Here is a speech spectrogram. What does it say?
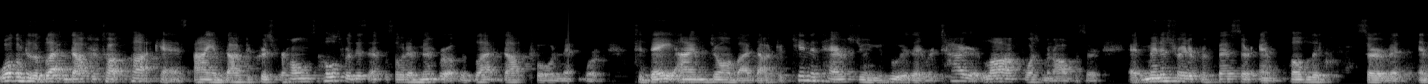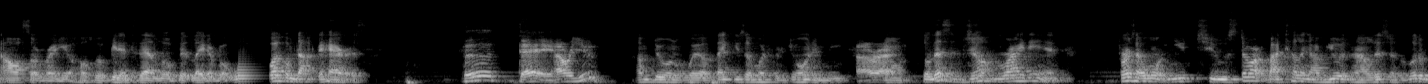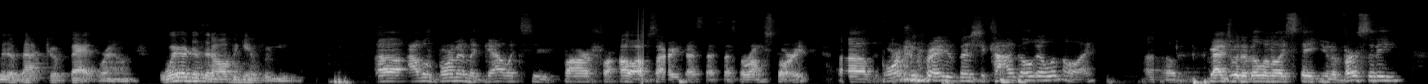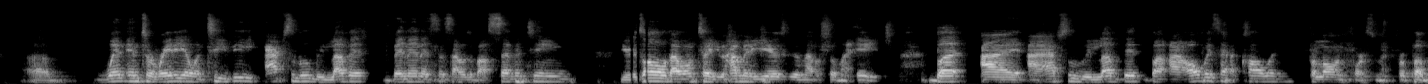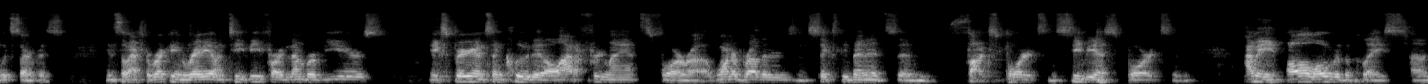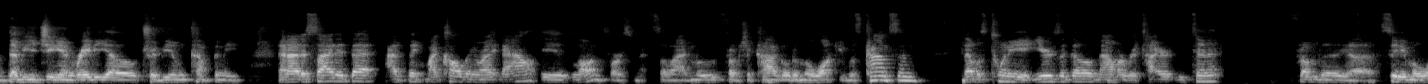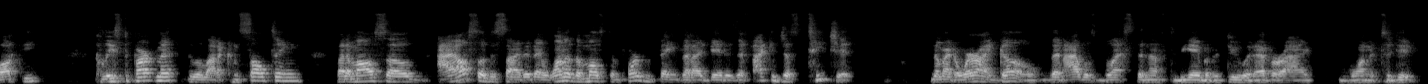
Welcome to the Black Doctor Talk podcast. I am Dr. Christopher Holmes, host for this episode and member of the Black Doctoral Network. Today, I am joined by Dr. Kenneth Harris Jr., who is a retired law enforcement officer, administrative professor, and public servant, and also radio host. We'll get into that a little bit later, but welcome, Dr. Harris. Good day. How are you? I'm doing well. Thank you so much for joining me. All right. Um, so let's jump right in. First, I want you to start by telling our viewers and our listeners a little bit about your background. Where does it all begin for you? Uh, I was born in a galaxy far, far. Oh, I'm sorry. That's that's that's the wrong story. Uh, born and raised in Chicago, Illinois. Uh, graduate of Illinois State University. Uh, went into radio and TV. Absolutely love it. Been in it since I was about 17 years old. I won't tell you how many years because that'll show my age. But I, I absolutely loved it. But I always had a calling for law enforcement, for public service. And so after working in radio and TV for a number of years, experience included a lot of freelance for uh, Warner Brothers and 60 Minutes and Fox Sports and CBS Sports and I mean all over the place. Uh, WGN Radio, Tribune Company, and I decided that I think my calling right now is law enforcement. So I moved from Chicago to Milwaukee, Wisconsin. That was 28 years ago. Now I'm a retired lieutenant from the uh, city of Milwaukee Police Department, do a lot of consulting. But I'm also, I also decided that one of the most important things that I did is if I could just teach it, no matter where I go, then I was blessed enough to be able to do whatever I wanted to do.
